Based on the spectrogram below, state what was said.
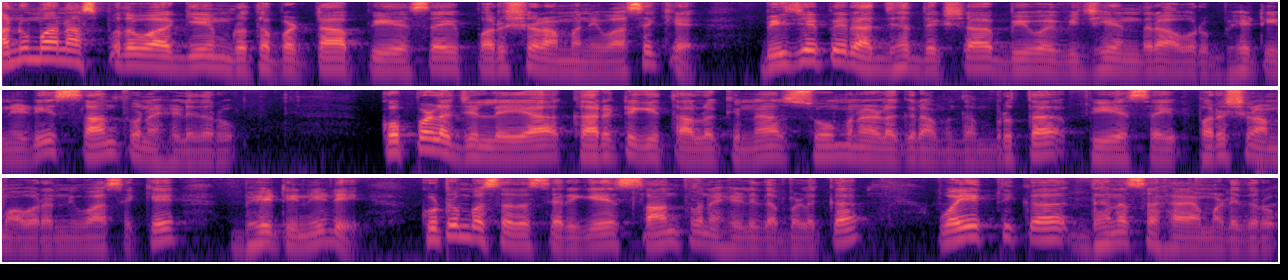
ಅನುಮಾನಾಸ್ಪದವಾಗಿ ಮೃತಪಟ್ಟ ಪಿಎಸ್ಐ ಪರಶುರಾಮ ನಿವಾಸಕ್ಕೆ ಬಿಜೆಪಿ ರಾಜ್ಯಾಧ್ಯಕ್ಷ ಬಿವೈ ವಿಜಯೇಂದ್ರ ಅವರು ಭೇಟಿ ನೀಡಿ ಸಾಂತ್ವನ ಹೇಳಿದರು. ಕೊಪ್ಪಳ ಜಿಲ್ಲೆಯ ಕಾರಟಗಿ ತಾಲೂಕಿನ ಸೋಮನಾಳ ಗ್ರಾಮದ ಮೃತ ಪಿಎಸ್ಐ ಪರಶುರಾಮ ಅವರ ನಿವಾಸಕ್ಕೆ ಭೇಟಿ ನೀಡಿ ಕುಟುಂಬ ಸದಸ್ಯರಿಗೆ ಸಾಂತ್ವನ ಹೇಳಿದ ಬಳಿಕ ವೈಯಕ್ತಿಕ ಧನ ಸಹಾಯ ಮಾಡಿದರು.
